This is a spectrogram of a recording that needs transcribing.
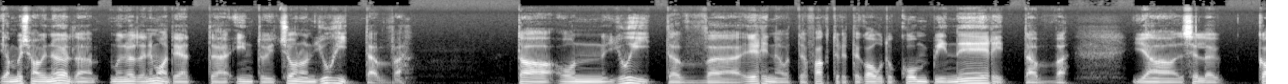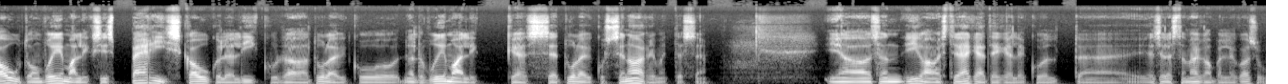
ja mis ma võin öelda, ma võin öelda niimoodi, et äh, intuitsioon on juhitav. Ta on juhitav äh, erinevate faktorite kaudu, kombineeritav ja selle kaudu on võimalik siis päris kaugele liikuda tuleviku nii-öelda võimalikesse tulevikustsenaariumitesse. ja see on igavesti äge tegelikult äh, ja sellest on väga palju kasu.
